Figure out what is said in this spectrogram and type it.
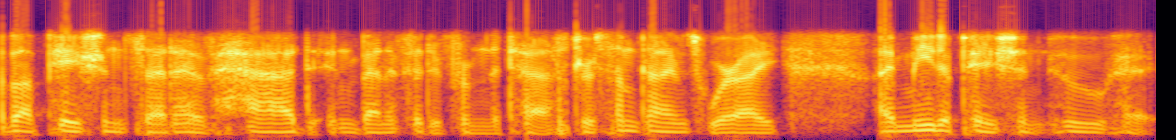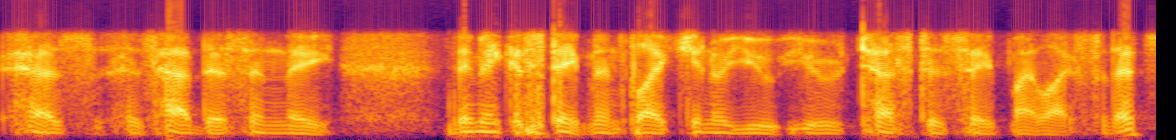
about patients that have had and benefited from the test, or sometimes where I I meet a patient who ha- has has had this and they they make a statement like you know you you test has saved my life. That's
